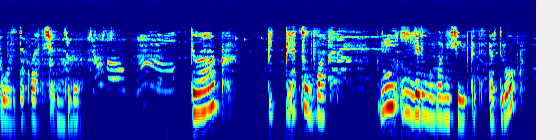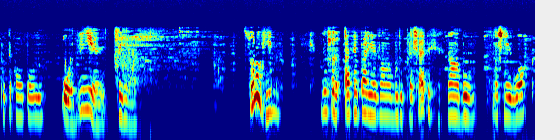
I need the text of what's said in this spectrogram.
О, зато квест ще один зробив. Так. Пі- 520. Ну і я думаю, можна ще и відкрити стартроп по такому поводу. Ой, ні, це геймер. 40 геймер. Ну що, а тепер я з вами буду прощатися. З вами був смачний вовк.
